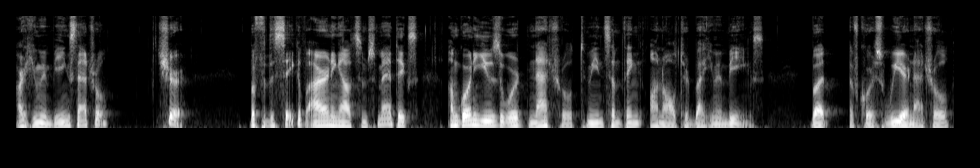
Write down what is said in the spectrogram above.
Are human beings natural? Sure. But for the sake of ironing out some semantics, I'm going to use the word natural to mean something unaltered by human beings. But, of course, we are natural,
